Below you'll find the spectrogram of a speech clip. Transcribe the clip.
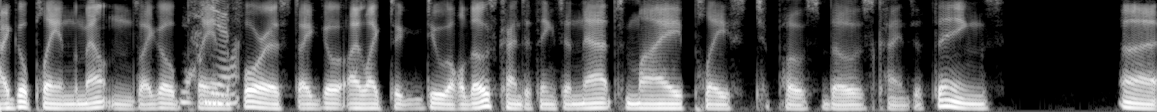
I go play in the mountains, I go Yeah. play in the forest, I go I like to do all those kinds of things. And that's my place to post those kinds of things. Uh,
